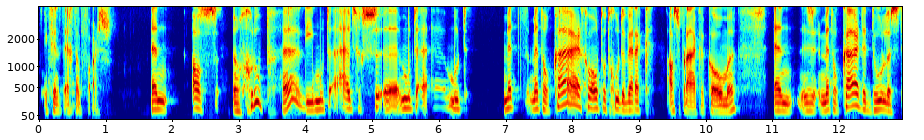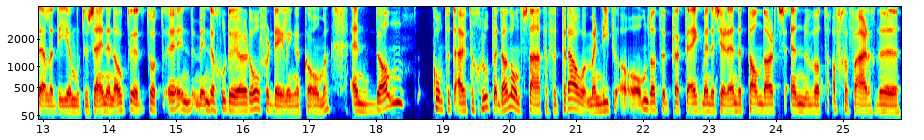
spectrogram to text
Ik vind het echt een farce. En als een groep, hè, die moet, uit zich, moet, moet met, met elkaar gewoon tot goede werk afspraken komen. En met elkaar de doelen stellen die er moeten zijn. En ook tot eh, in, de goede rolverdelingen komen. En dan komt het uit de groep en dan ontstaat er vertrouwen. Maar niet omdat de praktijkmanager en de tandarts en wat afgevaardigde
